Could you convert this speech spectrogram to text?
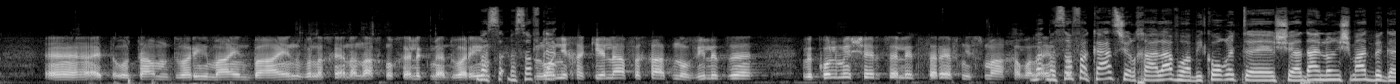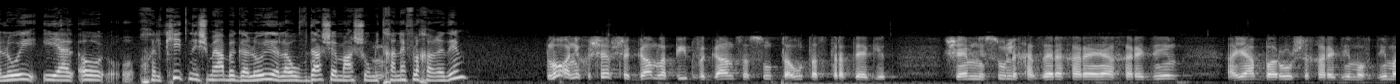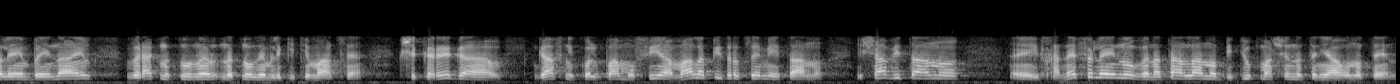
אותם דברים עין בעין, ולכן אנחנו חלק מהדברים בס- בסוף לא כ- נחכה לאף אחד, נוביל את זה. וכל מי שירצה להצטרף נשמח, אבל אין בסוף ספק. הכעס שלך עליו, או הביקורת אה, שעדיין לא נשמעת בגלוי, היא על- או או חלקית נשמעה בגלוי, על העובדה שמשהו מתחנף לחרדים? לא, אני חושב שגם לפיד וגנץ עשו טעות אסטרטגית, שהם ניסו לחזר אחרי החרדים, היה ברור שחרדים עובדים עליהם בעיניים ורק נתנו, נתנו להם לגיטימציה. כשכרגע גפני כל פעם מופיע, מה לפיד רוצה מאיתנו? ישב איתנו, אה, התחנף אלינו ונתן לנו בדיוק מה שנתניהו נותן.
